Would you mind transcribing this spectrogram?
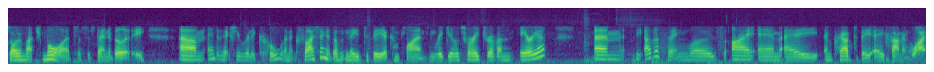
so much more to sustainability. Um, and it's actually really cool and exciting. It doesn't need to be a compliance and regulatory driven area. Um, the other thing was I am a am proud to be a farming wife.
